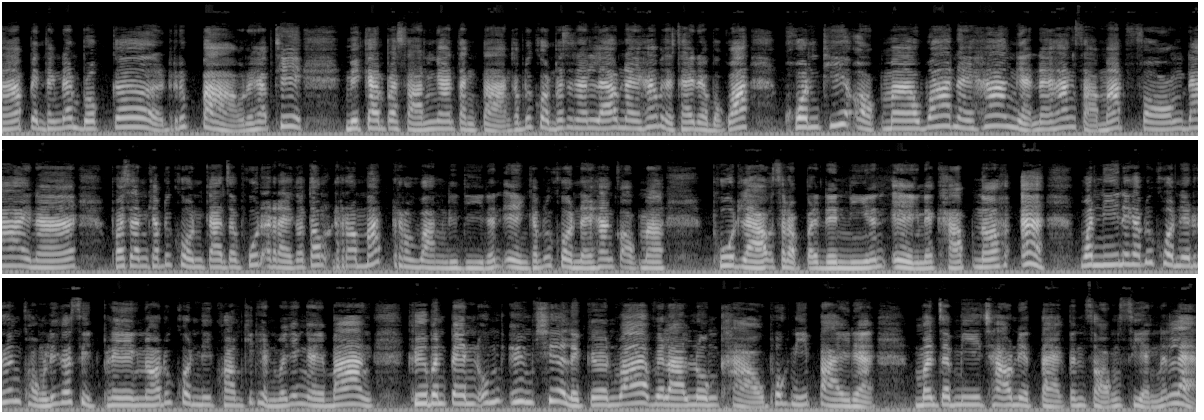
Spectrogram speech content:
นะ เป็นทางด้านบรกเกอร์หรือเปล่านะครับ ที่มีการประสานงานต่างๆ ครับทุกคนเพราะฉะนั้นแล้วในห้างประจักษ์ชัยเนี่ยบอกว่า คนที่ออกมาว่าในห้างเนี่ยในห้างสามารถฟ้องได้นะ เพราะฉะนั้นครับทุกคนการจะพูดอะไรก็ต้องระมัดระวังดีๆนั่นเองครับทุกคนในห้างก็ออกมาพูดแล้วสำหรับประเด็นนี้นั่นเองนะครับเนาะอะวันนี้นะครับทุกคนในเรื่องของลิขสิทธิ์เพลงเนาะทุกคนมีความคิดเห็นว่ายังไงบ้าง คือมันเป็นอุ้มอุ้มเชื่อเหลือเกินว่าเวลาลงข่าวพวกนี้ไปเนี่ยมันจะมีชาวเน็ตแตกเป็น 2 เสียงนั่นแหละ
